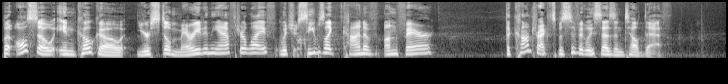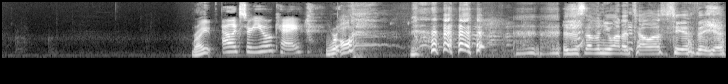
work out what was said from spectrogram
But also in Coco, you're still married in the afterlife, which seems like kind of unfair. The contract specifically says until death. Right? Alex, are you okay? We're all Is this something you want to tell us here that you?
